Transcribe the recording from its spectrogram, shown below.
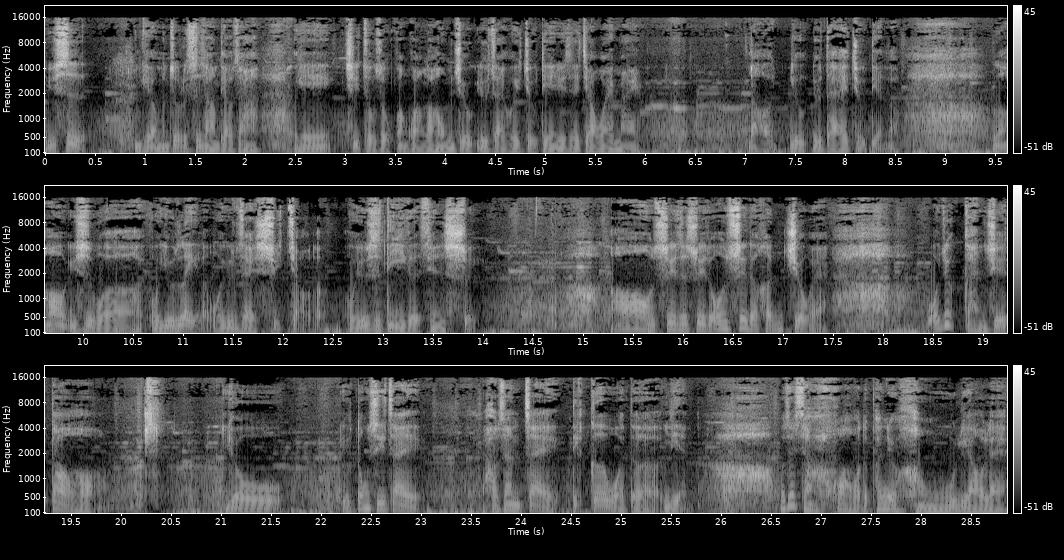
于是，OK，我们做了市场调查，OK，去走走逛逛，然后我们就又再回酒店，又在叫外卖，然后又又待在酒店了。然后，于是我我又累了，我又在睡觉了。我又是第一个先睡。哦，睡着睡着，我睡得很久哎。我就感觉到哈，有有东西在，好像在割我的脸。我在想，哇，我的朋友很无聊嘞，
